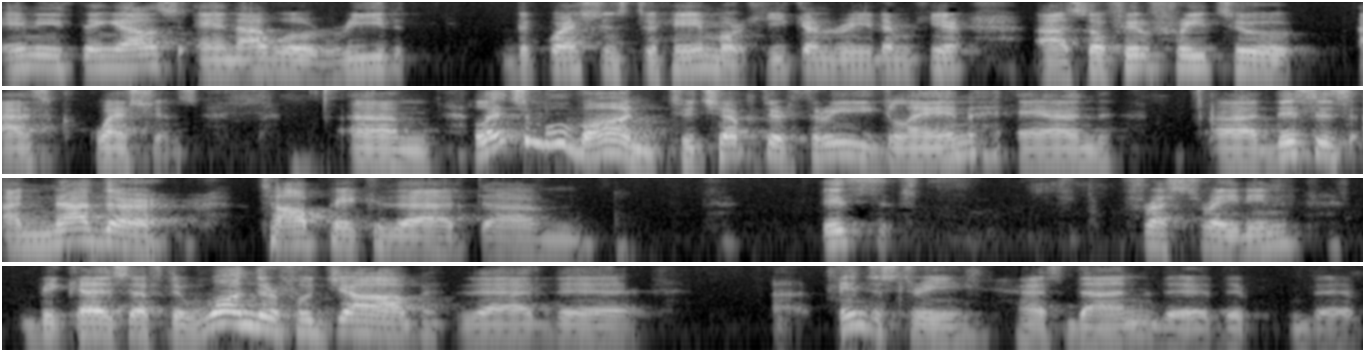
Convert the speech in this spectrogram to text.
anything else, and I will read the questions to him or he can read them here. Uh, so feel free to ask questions. Um, let's move on to chapter three, Glen. And uh, this is another topic that um, is frustrating because of the wonderful job that the uh, industry has done, the, the, the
